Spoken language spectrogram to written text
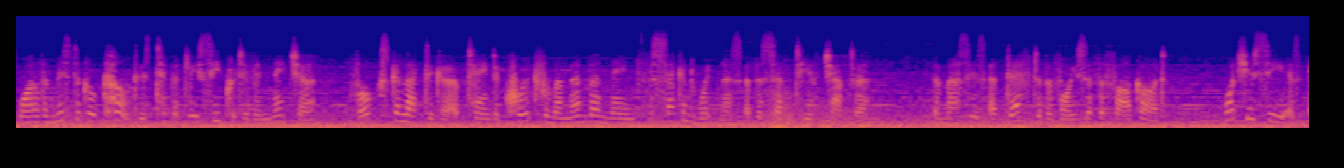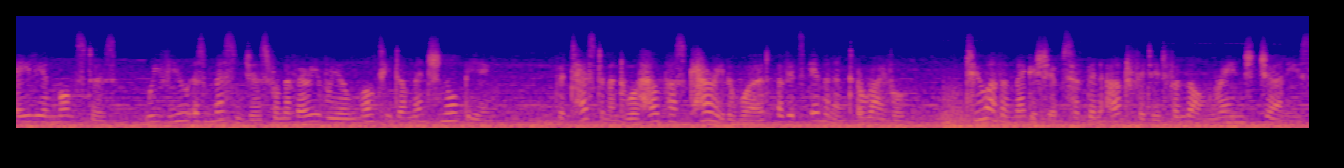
While the mystical cult is typically secretive in nature, Vox Galactica obtained a quote from a member named the Second Witness of the 70th chapter. The masses are deaf to the voice of the Far God. What you see as alien monsters, we view as messengers from a very real multi-dimensional being. The Testament will help us carry the word of its imminent arrival. Two other megaships have been outfitted for long-range journeys.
